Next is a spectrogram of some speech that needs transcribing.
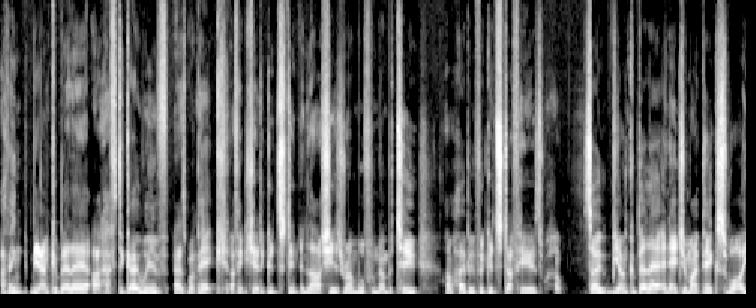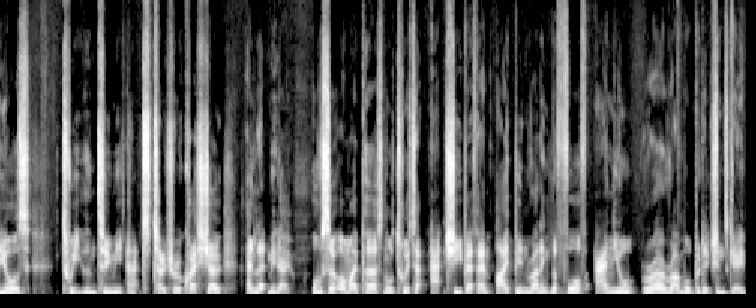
I think Bianca Belair I have to go with as my pick. I think she had a good stint in last year's Rumble from number two. I'm hoping for good stuff here as well. So, Bianca Belair and Edge are my picks. What are yours? Tweet them to me at Total Request Show and let me know. Also on my personal Twitter at SheepFM, I've been running the fourth annual Royal Rumble predictions game.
